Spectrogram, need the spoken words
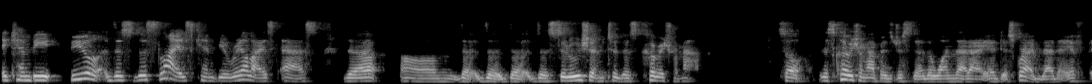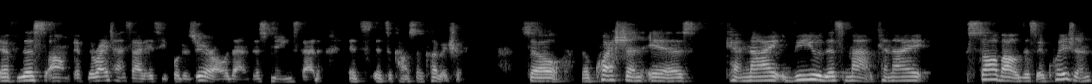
it can be this the slice can be realized as the, um, the, the, the, the solution to this curvature map. So this curvature map is just the, the one that I described that if, if this, um, if the right-hand side is equal to zero, then this means that it's, it's a constant curvature. So the question is, can I view this map? Can I solve out this equation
